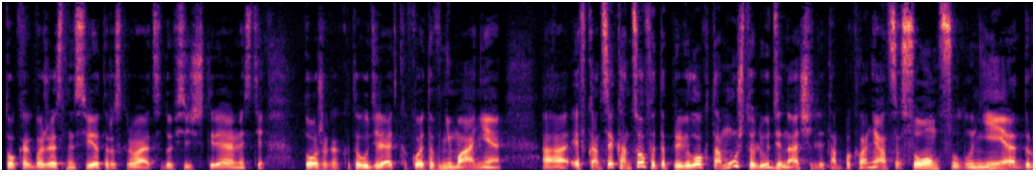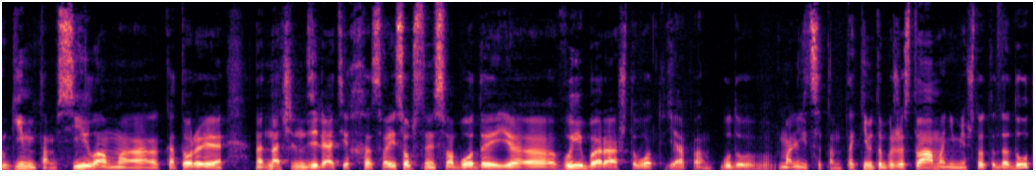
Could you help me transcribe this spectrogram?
то, как божественный свет раскрывается до физической реальности, тоже как это уделять какое-то внимание. Э, и в конце концов это привело к тому, что люди начали там, поклоняться Солнцу, Луне, другим там, силам, э, которые начали наделять их своей собственной свободой э, выбора, что вот я там, буду молиться там, таким-то божествам, они мне что-то дадут.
